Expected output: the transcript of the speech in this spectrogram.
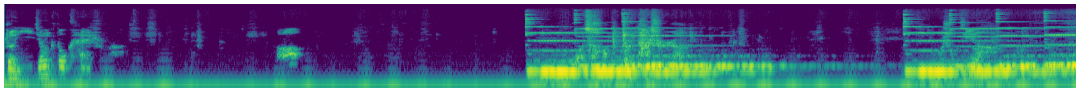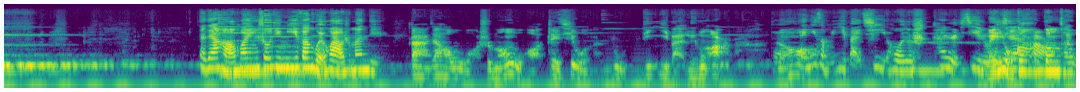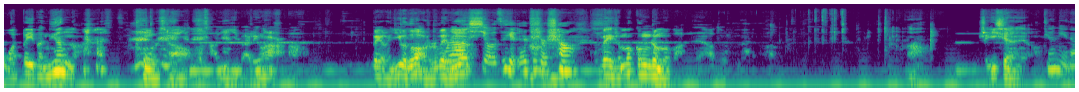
这已经都开始了。好，我操，这么大声啊！我手机呢？大家好，欢迎收听一番鬼话，我是 Mandy。大家好，我是芒果。这期我们录第一百零二，然后哎，你怎么一百期以后就是开始记住没有刚刚才我背半天呢，冲着墙，我操，一百零二啊，背了一个多小时，为什么秀自己的智商。为什么更这么晚呀？对不对？啊，谁先呀？听你的，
